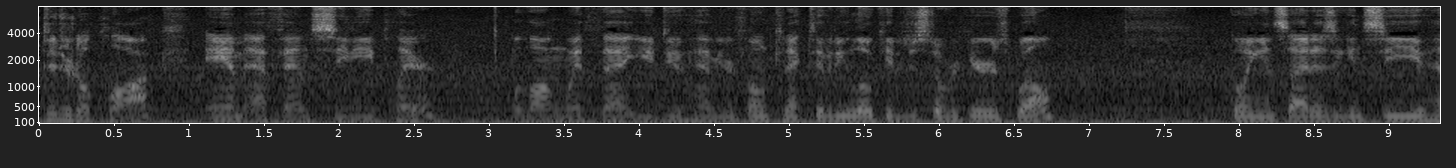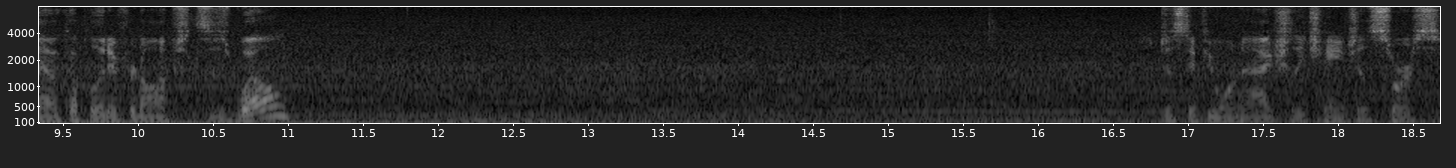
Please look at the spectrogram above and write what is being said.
digital clock, AM, FM, CD player. Along with that, you do have your phone connectivity located just over here as well. Going inside, as you can see, you have a couple of different options as well. Just if you want to actually change the source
